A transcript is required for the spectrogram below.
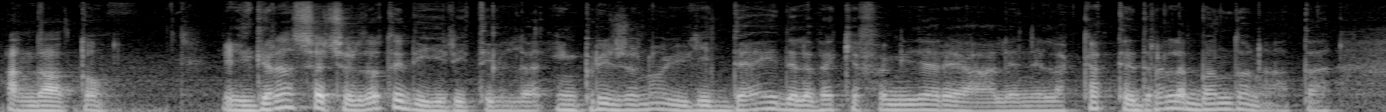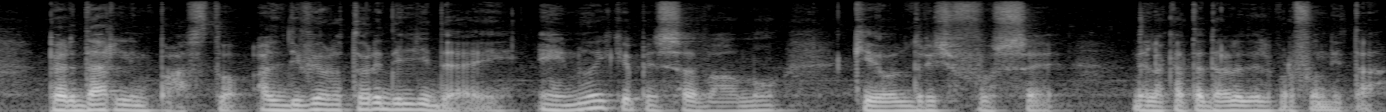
Andato. Il gran sacerdote di Iritil imprigionò gli dei della vecchia famiglia reale nella cattedrale abbandonata per darli in pasto al divoratore degli dei e noi che pensavamo che Aldrich fosse nella cattedrale delle profondità.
